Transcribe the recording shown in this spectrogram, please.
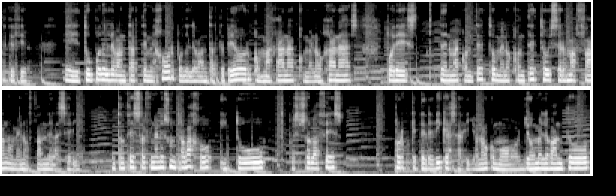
Es decir, eh, tú puedes levantarte mejor, puedes levantarte peor, con más ganas, con menos ganas, puedes tener más contexto, menos contexto y ser más fan o menos fan de la serie. Entonces al final es un trabajo y tú pues eso lo haces porque te dedicas a ello, ¿no? Como yo me levanto,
